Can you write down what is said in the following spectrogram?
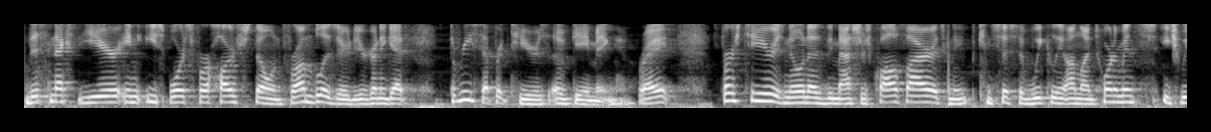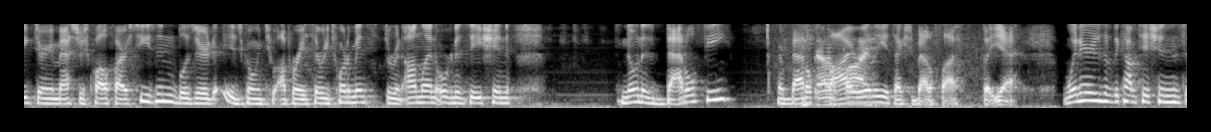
this next year in esports for Hearthstone from Blizzard, you're going to get three separate tiers of gaming, right? First tier is known as the Masters Qualifier. It's going to consist of weekly online tournaments. Each week during a Masters Qualifier season, Blizzard is going to operate 30 tournaments through an online organization. It's known as Battlefy or Battlefy, Battlefy. really. It's actually Battlefy. But yeah, winners of the competitions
